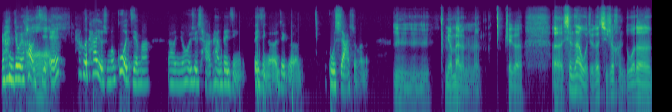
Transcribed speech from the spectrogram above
然后你就会好奇，哎，他和他有什么过节吗？然后你就会去查看背景背景的这个故事啊什么的。嗯嗯嗯，明白了明白了。这个，呃，现在我觉得其实很多的，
